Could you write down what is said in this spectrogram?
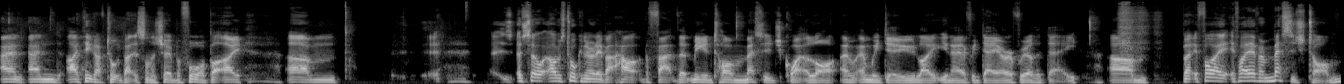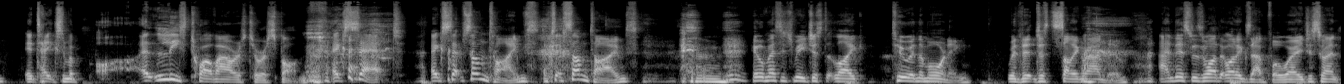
and and I think I've talked about this on the show before, but I. Um, so I was talking earlier about how the fact that me and Tom message quite a lot, and, and we do like you know every day or every other day. Um, but if I if I ever message Tom, it takes him a, at least twelve hours to respond. Except except sometimes except sometimes he'll message me just at like two in the morning with it just something random. And this was one one example where he just went,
